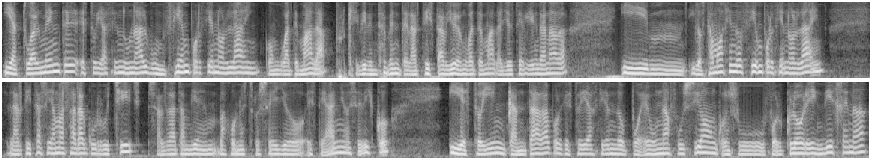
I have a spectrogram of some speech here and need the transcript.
y actualmente estoy haciendo un álbum 100% online con Guatemala, porque evidentemente el artista vive en Guatemala, yo estoy aquí en Granada, y, mm, lo estamos haciendo 100% online. La artista se llama Sara Kurruchich, saldrá también bajo nuestro sello este año ese disco. Y estoy encantada porque estoy haciendo pues, una fusión con su folclore indígena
